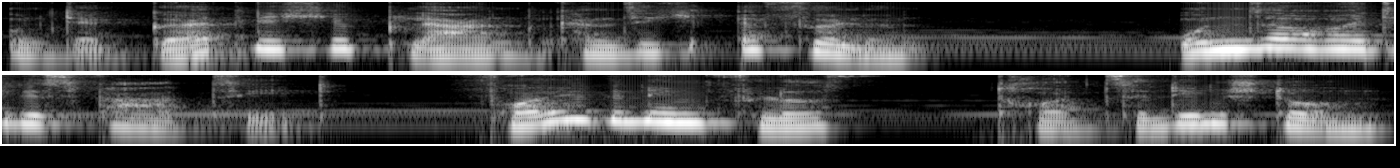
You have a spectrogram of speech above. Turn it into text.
und der göttliche Plan kann sich erfüllen. Unser heutiges Fazit. Folge dem Fluss, trotze dem Sturm.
